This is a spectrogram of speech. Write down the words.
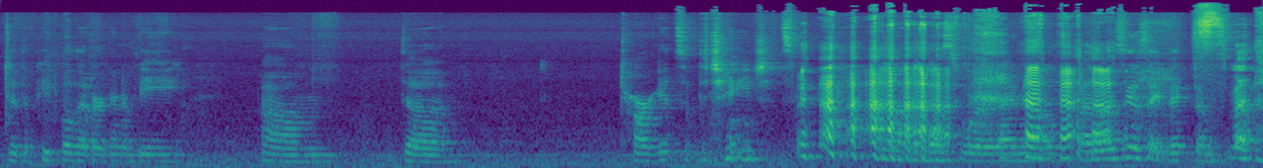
do the people that are going to be um, the targets of the change. It's not the best word, I know, but I was going to say victims, but.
